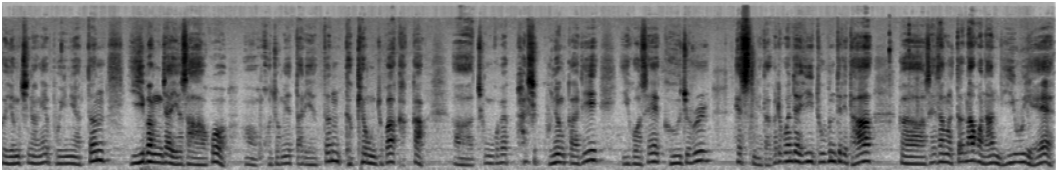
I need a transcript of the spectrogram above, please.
그 영친왕의 부인이었던 이방자 여사하고 어, 고종의 딸이었던 덕혜옹주가 각각 어, 1989년까지 이곳에 거주를 했습니다. 그리고 이제 이 두 분들이 다 그 세상을 떠나고 난 이후에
